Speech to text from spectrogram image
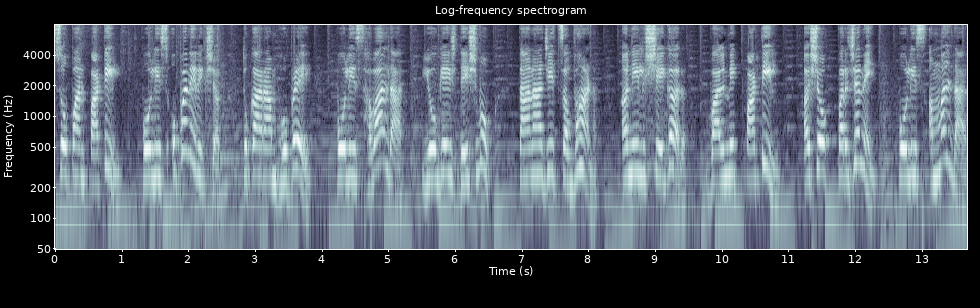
सोपान पाटील पोलीस उपनिरीक्षक तुकाराम भोपळे पोलीस हवालदार योगेश देशमुख तानाजी चव्हाण अनिल शेगर वाल्मिक पाटील अशोक परजने पोलीस अंमलदार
